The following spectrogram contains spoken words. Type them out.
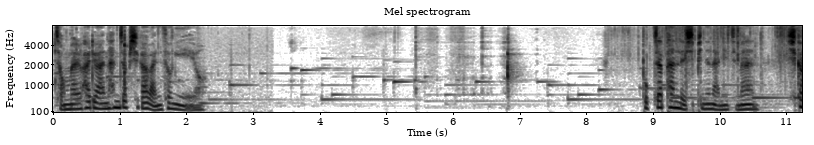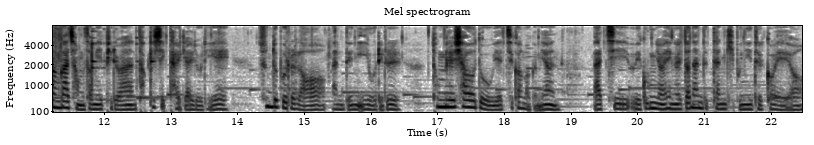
정말 화려한 한 접시가 완성이에요. 복잡한 레시피는 아니지만 시간과 정성이 필요한 터키식 달걀 요리에 순두부를 넣어 만든 이 요리를 통밀 샤워도우에 찍어 먹으면 마치 외국 여행을 떠난 듯한 기분이 들 거예요.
